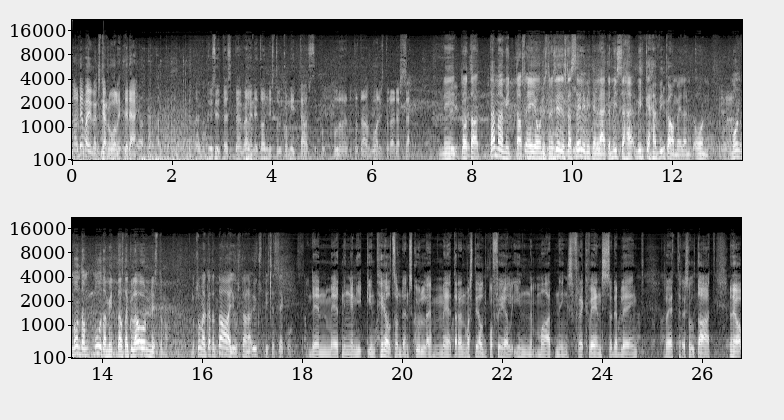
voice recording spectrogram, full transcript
No, det var ju ganska roligt det där. Kysytään, että välineet onnistuiko mittaus tota, vuoristoradassa. Niin, tota, tämä mittaus ei onnistunut. Sitten jos tässä selvitellään, että missähän, mikähän vika meillä nyt on. Mon, monta muuta mittausta kyllä onnistunut. Mutta sulla kato taajuus, täällä on 1 sekunnissa. Den mätningen gick inte helt som den skulle. Mätaren var ställd på fel inmatningsfrekvens så det blev inte rätt resultat. No joo,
